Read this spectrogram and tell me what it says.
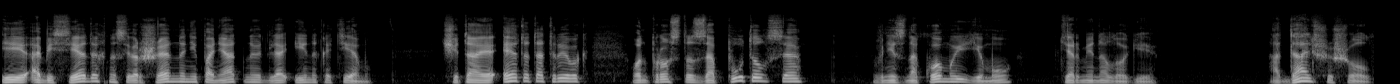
и о беседах на совершенно непонятную для инока тему. Читая этот отрывок, он просто запутался в незнакомой ему терминологии. А дальше шел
